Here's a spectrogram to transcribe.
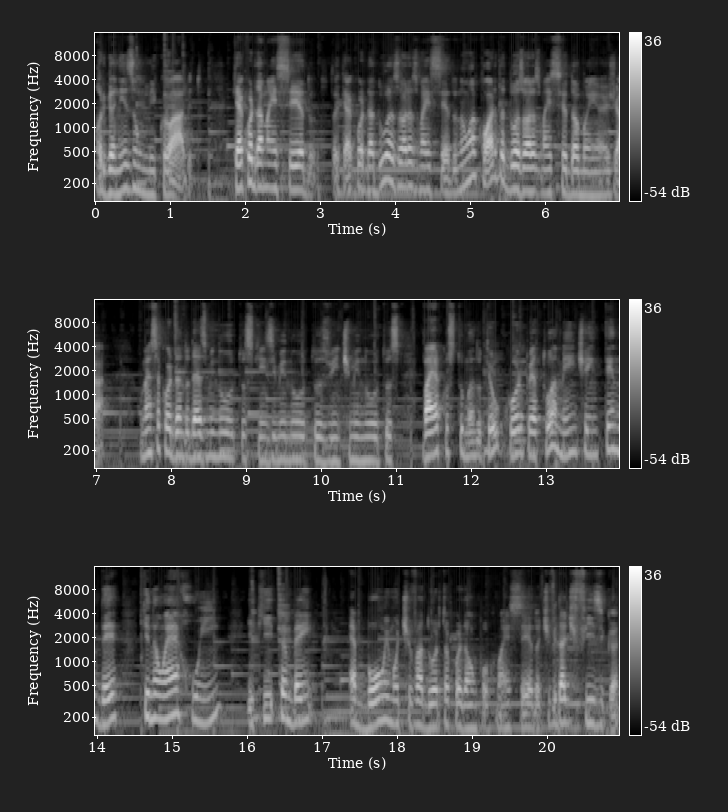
Organiza um micro hábito. Quer acordar mais cedo? Quer acordar duas horas mais cedo? Não acorda duas horas mais cedo amanhã já. Começa acordando 10 minutos, 15 minutos, 20 minutos. Vai acostumando o teu corpo e a tua mente a entender que não é ruim e que também é bom e motivador tu acordar um pouco mais cedo. Atividade física.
